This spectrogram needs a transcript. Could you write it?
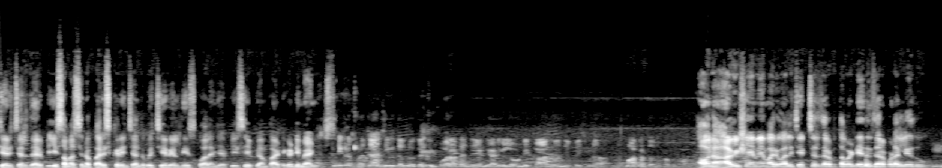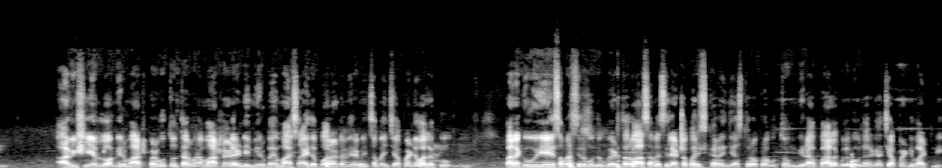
చర్చలు జరిపి ఈ సమస్యను పరిష్కరించేందుకు చర్యలు తీసుకోవాలని చెప్పి సిపిఎం పార్టీగా డిమాండ్ చేస్తుంది. అంటే ఇక్కడ ప్రజా జీవితంలోకి వచ్చి పోరాటం చేయండి అడవిలో ఉండి కాదు అని చెప్పేసి కూడా మాట్లాడుతుంది ప్రభుత్వం. అవును? ఆ విషయమే మరి వాళ్ళు చర్చలు జరుపుతామంటే ఎందుకు జరపడం లేదు? ఆ విషయంలో మీరు మాట ప్రభుత్వం తరఫున మాట్లాడండి. మీరు మా సాయుధ పోరాటం విరమించమని చెప్పండి వాళ్ళకు. వాళ్ళకు ఏ సమస్యలు ముందుకు పెడతారో ఆ సమస్యలు ఎట్లా పరిష్కారం చేస్తారో ప్రభుత్వం మీరు ఆ పాలకులుగా ఉన్నారుగా చెప్పండి వాటిని.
